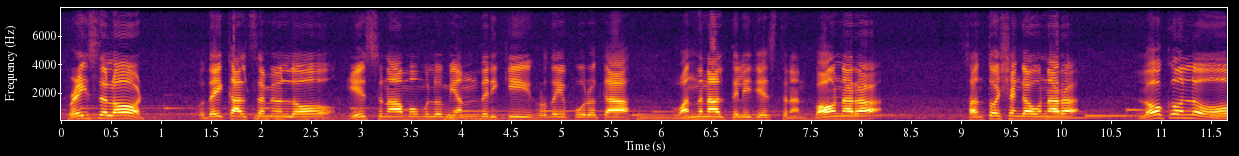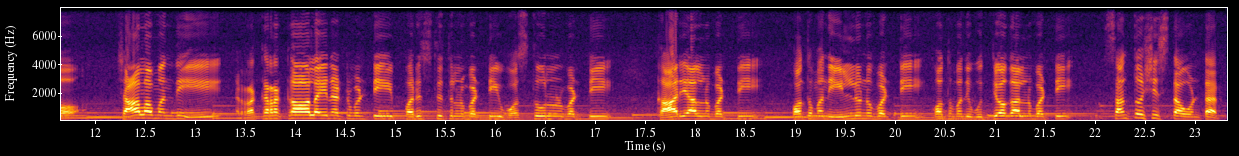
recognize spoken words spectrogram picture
Praise the lord ఉదయకాల సమయంలో ఏసునామములు మీ అందరికీ హృదయపూర్వక వందనాలు తెలియజేస్తున్నాను. బాగున్నారా? సంతోషంగా ఉన్నారా? లోకంలో చాలామంది రకరకాలైనటువంటి పరిస్థితులను బట్టి వస్తువులను బట్టి కార్యాలను బట్టి కొంతమంది ఇళ్ళును బట్టి కొంతమంది ఉద్యోగాలను బట్టి సంతోషిస్తూ ఉంటారు.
